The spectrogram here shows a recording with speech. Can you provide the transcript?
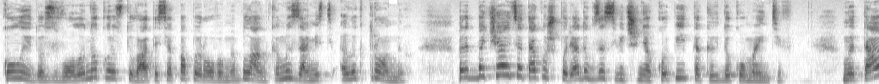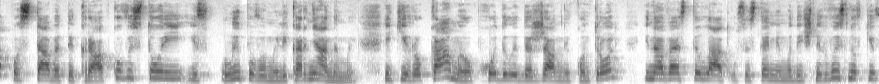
коли дозволено користуватися паперовими бланками замість електронних. Передбачається також порядок засвідчення копій таких документів. Мета поставити крапку в історії із липовими лікарняними, які роками обходили державний контроль, і навести лад у системі медичних висновків,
